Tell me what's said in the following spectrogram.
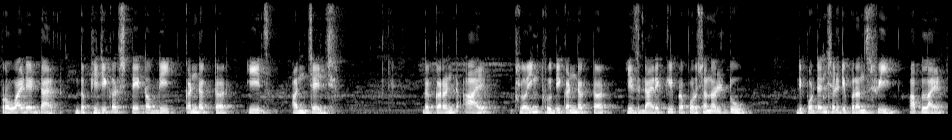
provided that the physical state of the conductor is unchanged. The current I flowing through the conductor is directly proportional to the potential difference phi applied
